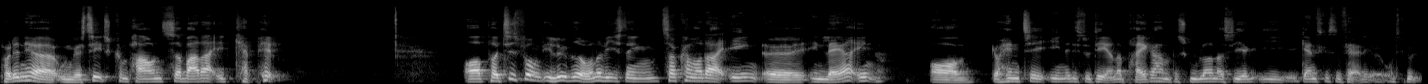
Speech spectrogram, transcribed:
på den her universitetscompound, så var der et kapel. Og på et tidspunkt i løbet af undervisningen, så kommer der en, øh, en lærer ind og går hen til en af de studerende og prikker ham på skulderen og siger i ganske stilfærdigt, øh, undskyld,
